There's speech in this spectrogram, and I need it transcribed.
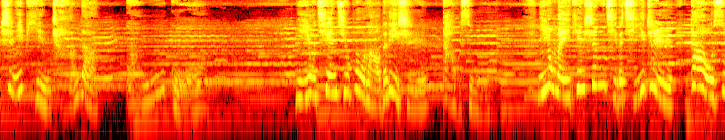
是你品尝的苦果。你用千秋不老的历史告诉我，你用每天升起的旗帜告诉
